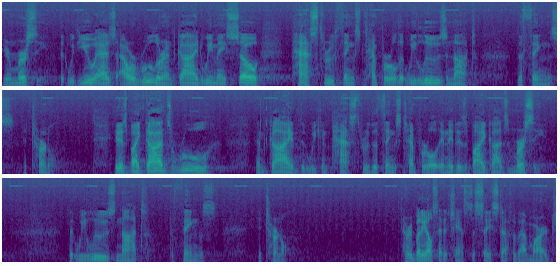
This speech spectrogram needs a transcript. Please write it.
your mercy that with you as our ruler and guide, we may so pass through things temporal that we lose not the things eternal. It is by God's rule and guide that we can pass through the things temporal, and it is by God's mercy that we lose not the things eternal. Everybody else had a chance to say stuff about Marge.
